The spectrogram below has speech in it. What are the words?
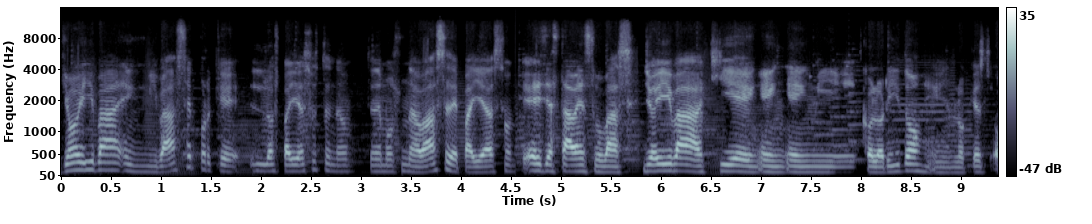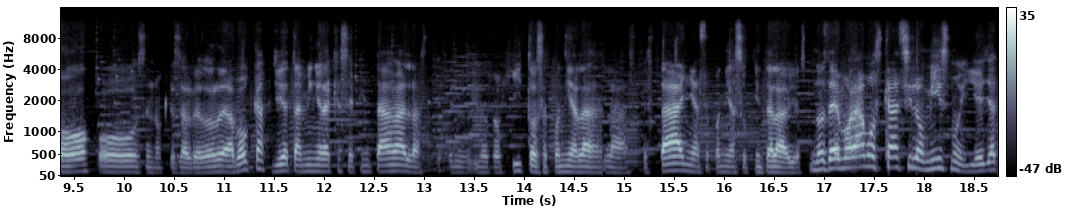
yo iba en mi base porque los payasos tenemos una base de payaso. Ella estaba en su base. Yo iba aquí en, en, en mi colorido, en lo que es ojos, en lo que es alrededor de la boca. Y ella también era que se pintaba los, los ojitos, se ponía las pestañas, se ponía su pinta labios. Nos demoramos casi lo mismo y ella,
